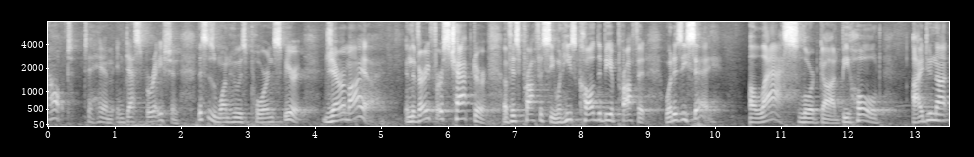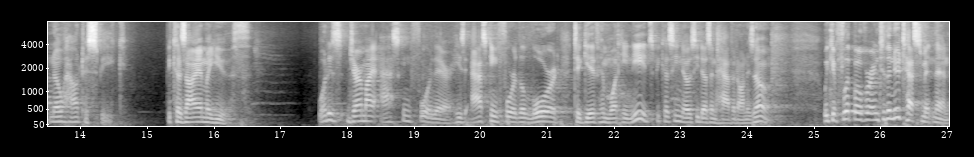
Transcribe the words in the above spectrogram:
out to him in desperation. This is one who is poor in spirit. Jeremiah, in the very first chapter of his prophecy, when he's called to be a prophet, what does he say? Alas, Lord God, behold, I do not know how to speak because I am a youth. What is Jeremiah asking for there? He's asking for the Lord to give him what he needs because he knows he doesn't have it on his own. We can flip over into the New Testament then.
